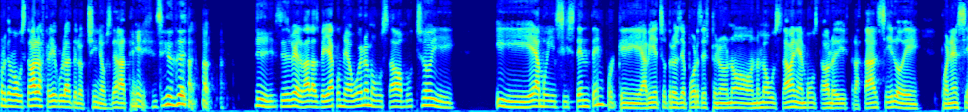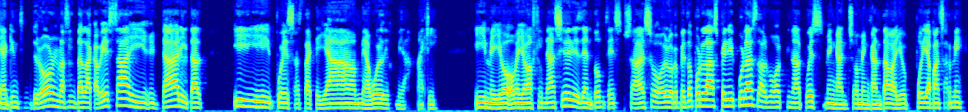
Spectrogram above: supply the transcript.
Porque me gustaban las películas de los chinos, de la. Sí, es verdad, las veía con mi abuelo, me gustaba mucho y, y era muy insistente porque había hecho otros deportes, pero no, no me gustaba, ni a mí me gustaba lo de disfrazarse, lo de ponerse aquí un cinturón, una cinta en la cabeza y gritar y tal. Y pues hasta que ya mi abuelo dijo, mira, aquí. Y me llevó, me llevó al gimnasio y desde entonces, o sea, eso, lo que empezó por las películas, luego al final pues me enganchó, me encantaba. Yo podía pasarme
